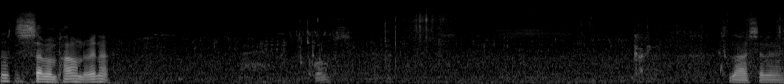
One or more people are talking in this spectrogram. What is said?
That's a seven pounder, isn't it? Close. Got him. It's nice, isn't it?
